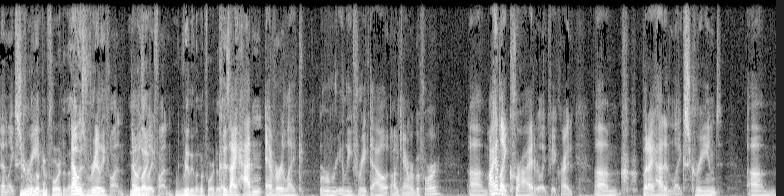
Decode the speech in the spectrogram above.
and like you were looking forward to that. that was really fun. That was like, really fun really looking forward to that. because I hadn't ever like really freaked out on camera before. Um, I had like cried or like fake cried, um, but I hadn't like screamed. Um,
